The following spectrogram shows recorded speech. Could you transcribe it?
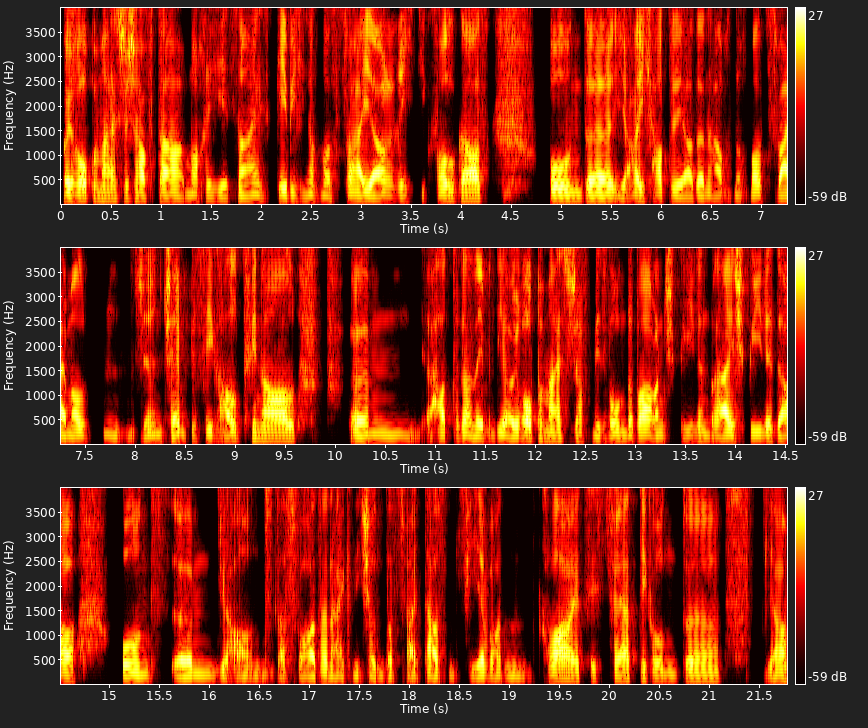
Europameisterschaft, da mache ich jetzt noch, gebe ich nochmals zwei Jahre richtig Vollgas. Und äh, ja, ich hatte ja dann auch noch mal zweimal ein Champions League Halbfinal, ähm, hatte dann eben die Europameisterschaft mit wunderbaren Spielen, drei Spiele da. Und ähm, ja, und das war dann eigentlich schon das 2004 war dann klar, jetzt ist fertig und äh, ja,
